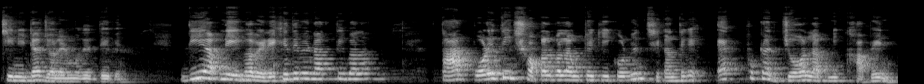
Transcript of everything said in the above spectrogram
চিনিটা জলের মধ্যে দেবেন। দিয়ে আপনি এইভাবে রেখে দেবেন রাত্রিবেলা। তারপরের দিন সকালবেলা উঠে কি করবেন? সেখান থেকে এক ফোঁটা জল আপনি খাবেন।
